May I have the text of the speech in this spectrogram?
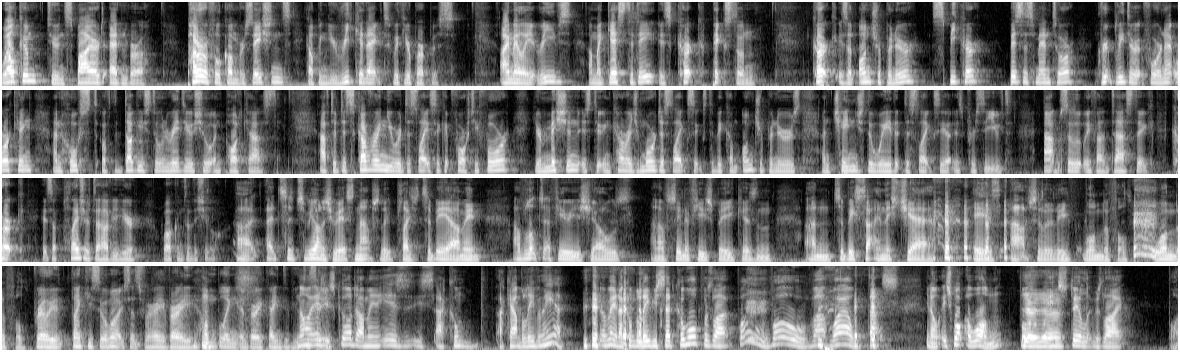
Welcome to Inspired Edinburgh, powerful conversations helping you reconnect with your purpose. I'm Elliot Reeves, and my guest today is Kirk Pickstone. Kirk is an entrepreneur, speaker, business mentor, group leader at Four Networking, and host of the Dougie Stone radio show and podcast. After discovering you were dyslexic at 44, your mission is to encourage more dyslexics to become entrepreneurs and change the way that dyslexia is perceived. Absolutely fantastic. Kirk, it's a pleasure to have you here. Welcome to the show. Uh, to, to be honest with you, it's an absolute pleasure to be here. I mean, I've looked at a few of your shows and I've seen a few speakers and and to be sat in this chair is absolutely wonderful, wonderful. Brilliant. Thank you so much. That's very, very humbling and very kind of you. No, to it is. It's good. I mean, it is. It's, I can't. I can't believe I'm here. you know what I mean? I couldn't believe you said come up. I was like, whoa, whoa, that, wow. That's you know, it's what I want, but Yeah, yeah. it's still. It was like,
